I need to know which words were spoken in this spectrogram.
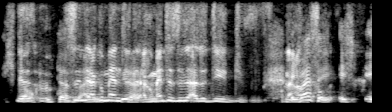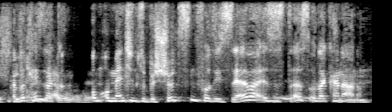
ich ja, nicht, was sind die Argumente? Die Argumente sind also die. die ich weiß nicht. Ich, ich, dann wird gesagt, um, um, Menschen zu beschützen vor sich selber, ist es das oder keine Ahnung?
